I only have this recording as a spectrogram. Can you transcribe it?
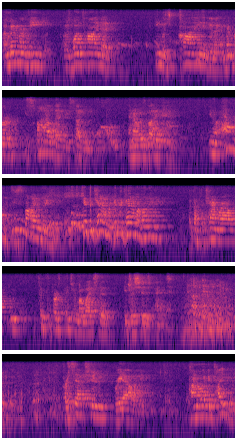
I remember he, there was one time that he was crying, and then I remember he smiled at me suddenly. And I was like, you know, Alex, you're smiling. Get the camera, get the camera, honey. I got the camera out, we took the first picture, my wife said, he just shit his pants. Perception, reality. Kind of like a tiger.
